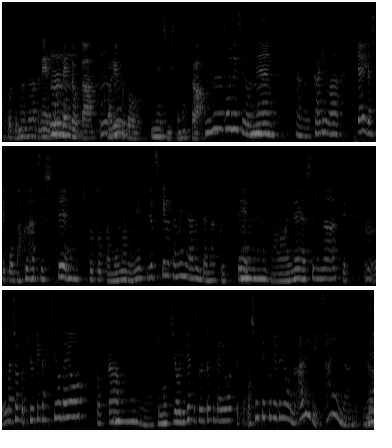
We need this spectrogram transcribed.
ことってなんとなくねダメとか悪いことをイメージしてました、うん、うん、そうですよね、うん、あの怒りはイライラしてこう爆発して人とか物にね傷つけるためにあるんじゃなくって、うん、ああイライラしてるなって、うん、今ちょっと休憩が必要だよとか、うん、あの気持ちをリセットする時だよってこう教えてくれるようなある意味サインなんですね、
